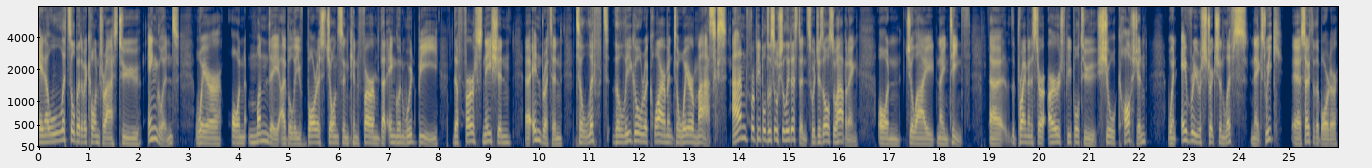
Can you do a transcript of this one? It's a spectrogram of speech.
in a little bit of a contrast to England, where on Monday, I believe, Boris Johnson confirmed that England would be the first nation uh, in Britain to lift the legal requirement to wear masks and for people to socially distance, which is also happening on July 19th. Uh, the Prime Minister urged people to show caution when every restriction lifts next week, uh, south of the border,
